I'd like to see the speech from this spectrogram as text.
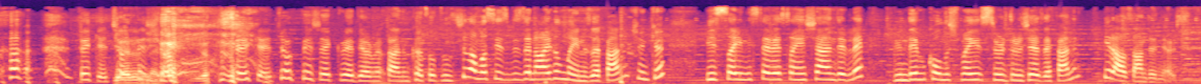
Peki, çok Yarın teşekkür Peki, çok teşekkür ediyorum efendim katıldığınız için ama siz bizden ayrılmayınız efendim. Çünkü biz Sayın İste ve Sayın Şendir'le gündemi konuşmayı sürdüreceğiz efendim. Birazdan dönüyoruz.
